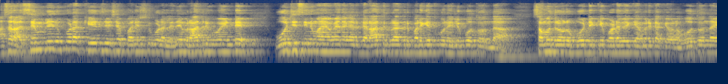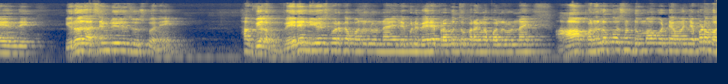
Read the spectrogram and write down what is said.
అసలు అసెంబ్లీని కూడా కేర్ చేసే పరిస్థితి కూడా లేదు. ఏం రాత్రికి పోయింటే ఓజీ సినిమా ఏమైనా కనుక రాత్రికి రాత్రి పరిగెత్తుకొని వెళ్ళిపోతుందా? సముద్రంలో బోటెక్కి పడవేకి అమెరికాకి ఏమైనా పోతుందా ఏంది? ఈరోజు అసెంబ్లీలు చూసుకొని వీళ్ళకు వేరే నియోజకవర్గ పనులు ఉన్నాయి లేకుంటే వేరే ప్రభుత్వ పరంగా పనులు ఉన్నాయి. ఆ పనుల కోసం డుమ్మా కొట్టామని చెప్పడం ఒక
